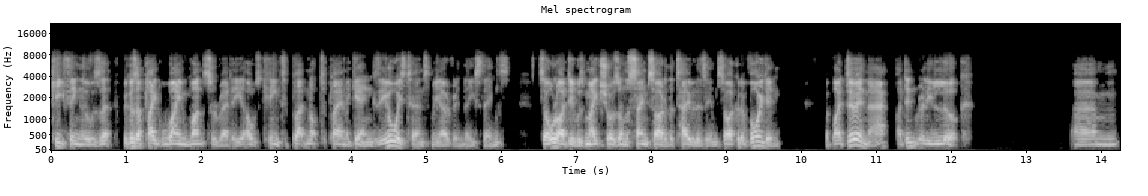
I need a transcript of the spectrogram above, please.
key thing was that because I played Wayne once already, I was keen to play not to play him again because he always turns me over in these things. So all I did was make sure I was on the same side of the table as him, so I could avoid him. But by doing that, I didn't really look um,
